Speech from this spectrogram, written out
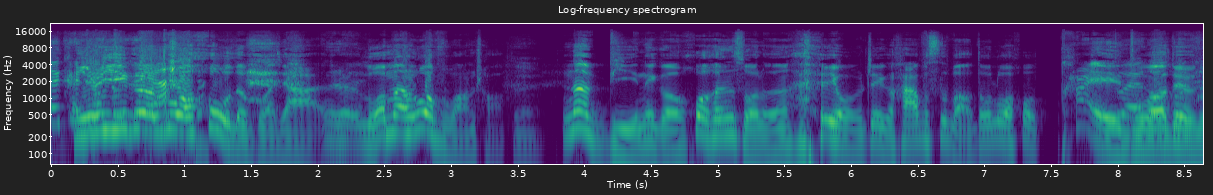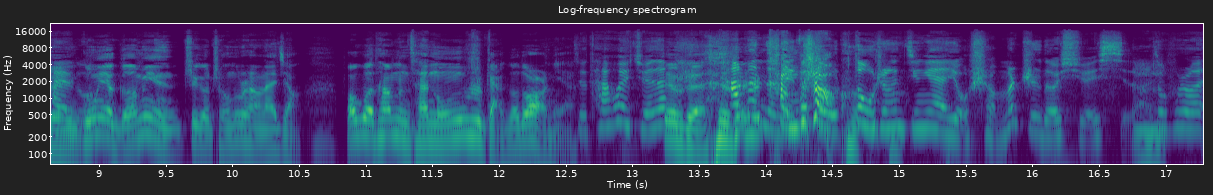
你是一个落后的国家，呃罗曼洛夫王朝，对，那比那个霍亨索伦还有这个哈布斯堡都落后太多，对对不对？工业革命这个程度上来讲，包括他们才农务制改革多少年，就他会觉得对不对？他们的那个斗。斗争经验有什么值得学习的？嗯就是说，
